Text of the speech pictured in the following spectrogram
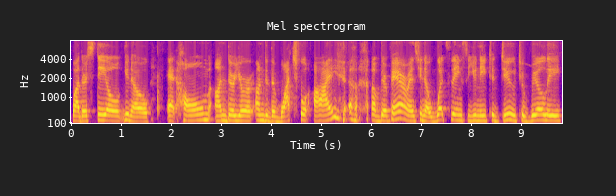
While they're still, you know, at home under your under the watchful eye of their parents, you know, what things do you need to do to really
